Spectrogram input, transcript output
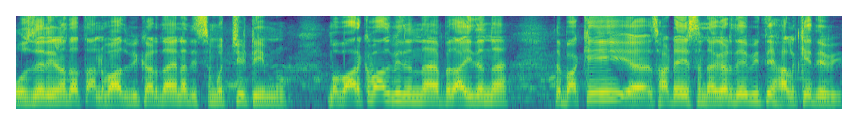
ਉਸ ਦੇ ਲਈ ਇਹਨਾਂ ਦਾ ਧੰਨਵਾਦ ਵੀ ਕਰਦਾ, ਇਹਨਾਂ ਦੀ ਸਮੁੱਚੀ ਟੀਮ ਨੂੰ ਮੁਬਾਰਕਬਾਦ ਵੀ ਦਿੰਦਾ ਵਧਾਈ ਦਿੰਦਾ ਹੈ। ਤੇ ਬਾਕੀ ਸਾਡੇ ਇਸ ਨਗਰ ਦੇ ਵੀ ਤੇ ਹਲਕੇ ਦੇ ਵੀ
